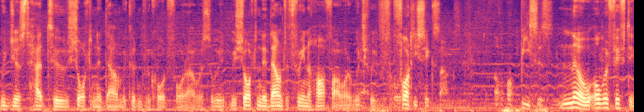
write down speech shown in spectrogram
we just had to shorten it down. We couldn't record four hours, so we, we shortened it down to three and a half hour, which we 46 songs or, pieces. No, over 50.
